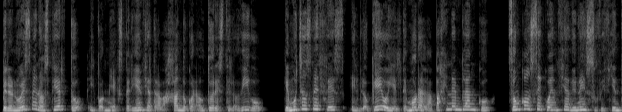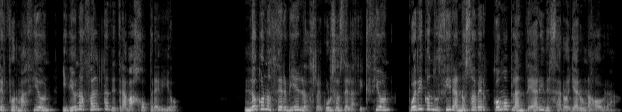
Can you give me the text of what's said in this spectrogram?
Pero no es menos cierto, y por mi experiencia trabajando con autores te lo digo, que muchas veces el bloqueo y el temor a la página en blanco son consecuencia de una insuficiente formación y de una falta de trabajo previo. No conocer bien los recursos de la ficción puede conducir a no saber cómo plantear y desarrollar una obra.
